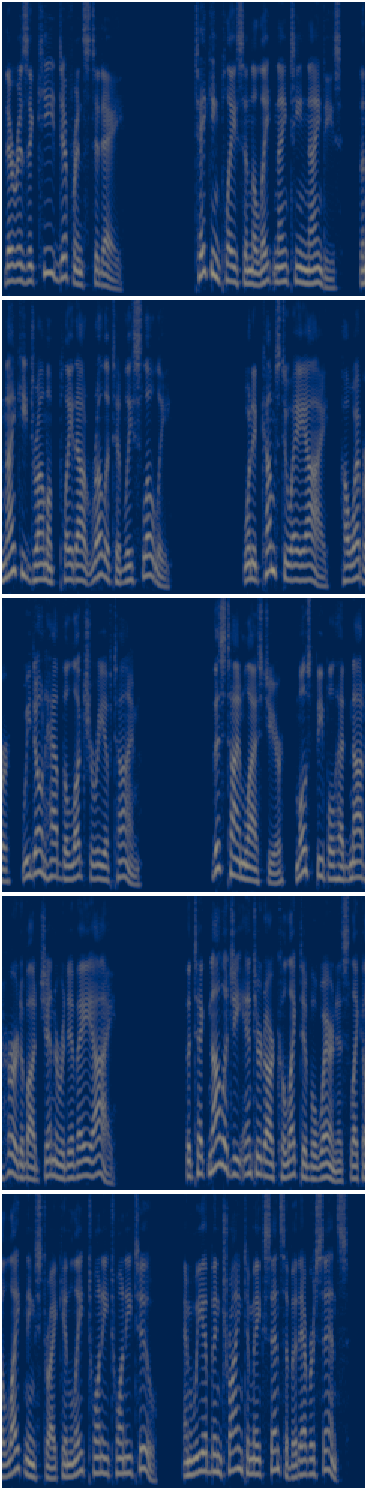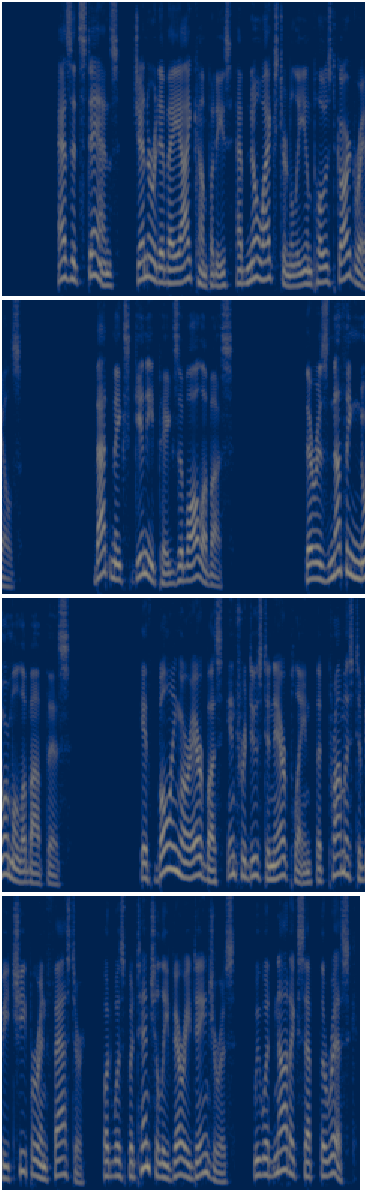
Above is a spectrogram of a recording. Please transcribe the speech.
There is a key difference today. Taking place in the late 1990s, the Nike drama played out relatively slowly. When it comes to AI, however, we don't have the luxury of time. This time last year, most people had not heard about generative AI. The technology entered our collective awareness like a lightning strike in late 2022, and we have been trying to make sense of it ever since. As it stands, generative AI companies have no externally imposed guardrails. That makes guinea pigs of all of us. There is nothing normal about this. If Boeing or Airbus introduced an airplane that promised to be cheaper and faster, but was potentially very dangerous, we would not accept the risk.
